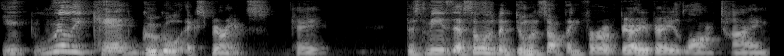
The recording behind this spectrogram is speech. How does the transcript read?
you really can't Google experience, okay? This means that someone's been doing something for a very, very long time.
